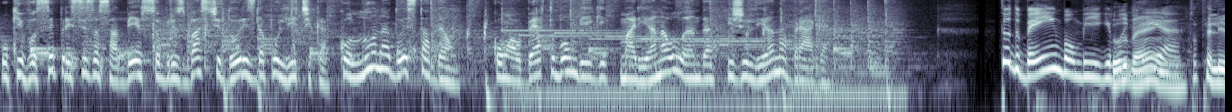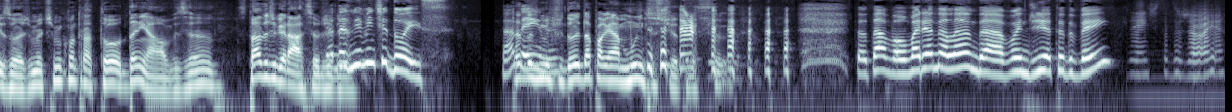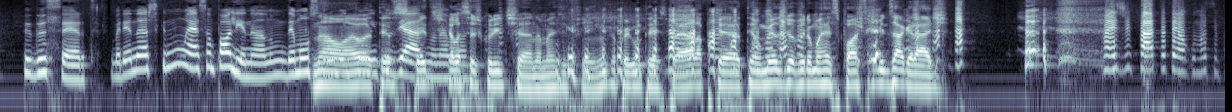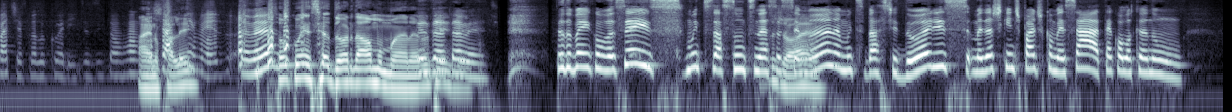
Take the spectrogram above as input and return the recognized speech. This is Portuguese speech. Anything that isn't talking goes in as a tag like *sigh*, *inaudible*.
O que você precisa saber sobre os bastidores da política. Coluna do Estadão. Com Alberto Bombig, Mariana Holanda e Juliana Braga. Tudo bem, Bombig? Tudo Bom bem. dia. Tô feliz hoje. Meu time contratou o Dani Alves. É Estado de graça, eu É diria. 2022. Tá Até bem, 2022 dá pra ganhar muitos *laughs* títulos. né? Então tá bom. Mariana Holanda, bom dia, tudo bem? Gente, tudo jóia? Tudo certo. Mariana acho que não é São Paulina, ela não demonstrou Não, muito eu tenho entusiasmo suspeitas na que ela seja corintiana, mas enfim, nunca perguntei isso pra ela, porque eu tenho medo de ouvir uma resposta que me desagrade. *laughs* Mas de fato eu tenho alguma simpatia pelo Corinthians, então vamos Ah, eu não falei? assim mesmo. Tá vendo? Sou um conhecedor da alma humana, não tem jeito. Exatamente. Tudo bem com vocês? Muitos assuntos nessa semana, muitos bastidores, mas acho que a gente pode começar até colocando um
